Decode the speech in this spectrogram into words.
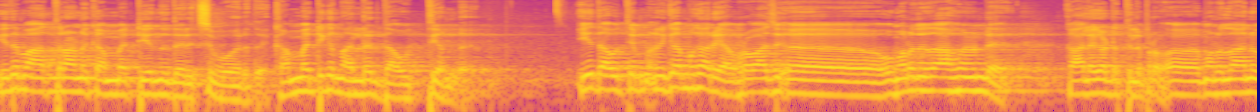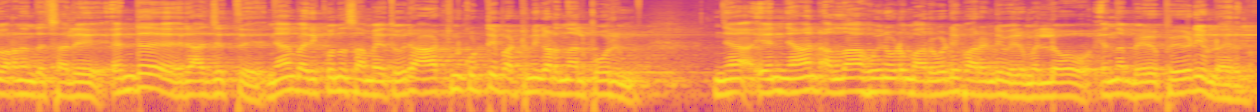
ഇത് മാത്രമാണ് കമ്മിറ്റി എന്ന് ധരിച്ചു പോരുത്. കമ്മിറ്റിക്ക് നല്ലൊരു ദൗത്യമുണ്ട്. ഈ ദൗത്യം എനിക്ക് നമുക്കറിയാം പ്രവാച ഉമർ ദുദാഹുവിന്റെ കാലഘട്ടത്തിൽ മറുദാൻ പറഞ്ഞെന്താ വെച്ചാൽ എന്റെ രാജ്യത്ത് ഞാൻ ഭരിക്കുന്ന സമയത്ത് ഒരു ആട്ടിൻകുട്ടി പട്ടിണി കടന്നാൽ പോലും ഞാൻ ഞാൻ അള്ളാഹുവിനോട് മറുപടി പറയേണ്ടി വരുമല്ലോ എന്ന പേടിയുണ്ടായിരുന്നു.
